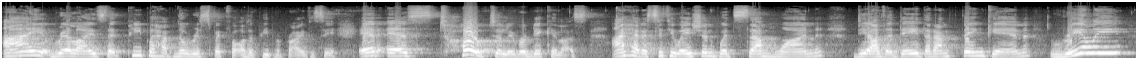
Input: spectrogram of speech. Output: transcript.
I realize that people have no respect for other people's privacy. It is totally ridiculous. I had a situation with someone the other day that i'm thinking really?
